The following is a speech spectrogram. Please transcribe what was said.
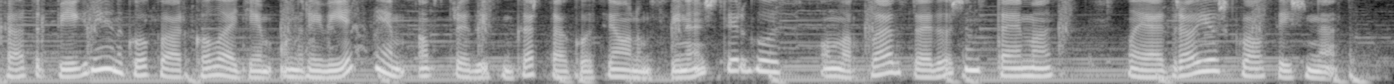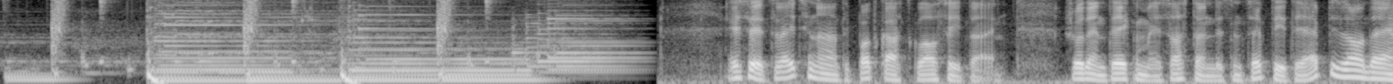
Katru piekdienu kopā ar kolēģiem un arī viesiem apspriedīsim karstākos jaunumus finanšu tirgos un labklājības veidošanas tēmās, lai aizraujoši klausīšanās. Esiet sveicināti podkāstu klausītāji. Šodien tiekamies 87. epizodē.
